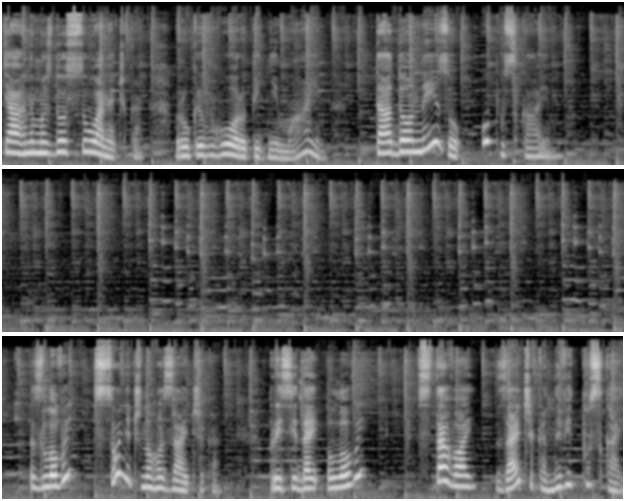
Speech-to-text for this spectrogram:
Тягнемось до сонечка, руки вгору піднімаємо та донизу опускаємо. Злови сонячного зайчика. Присідай, лови, вставай, зайчика не відпускай.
